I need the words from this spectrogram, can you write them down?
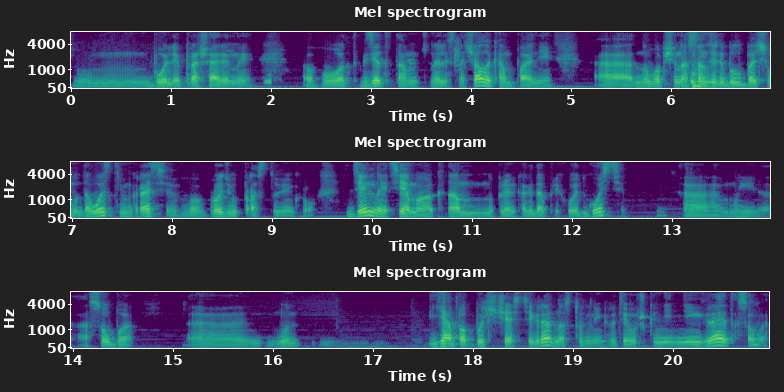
более прошаренные. Вот. Где-то там начинали с начала кампании. А, ну, в общем, на самом деле было большим удовольствием играть в вроде бы простую игру. Отдельная тема к нам, например, когда приходят гости, а, мы особо, ну, я по большей части играю в настольные игры, девушка не, не играет особо,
